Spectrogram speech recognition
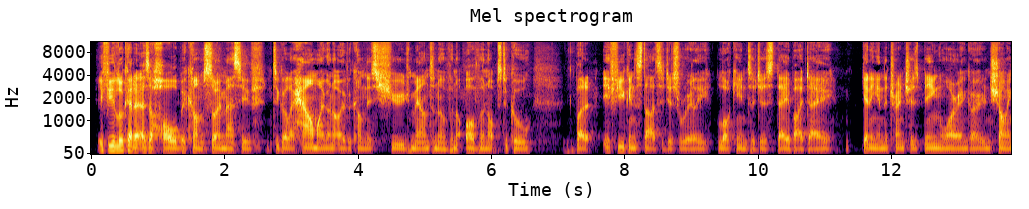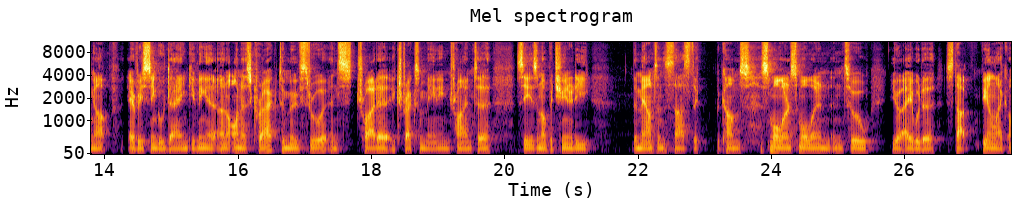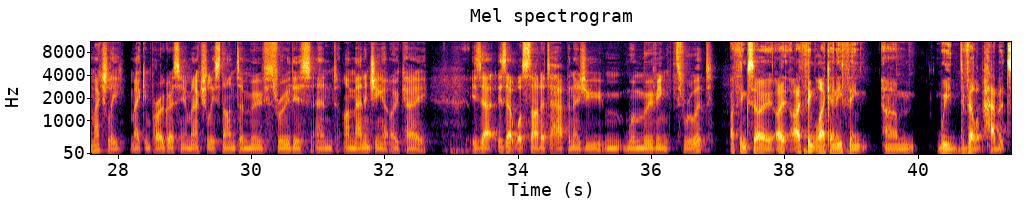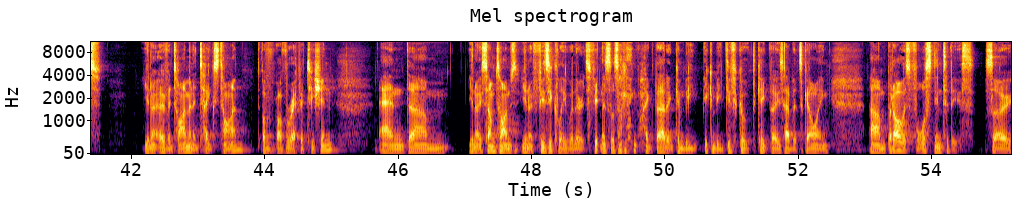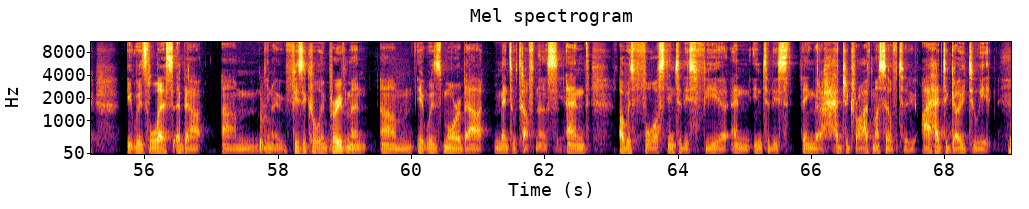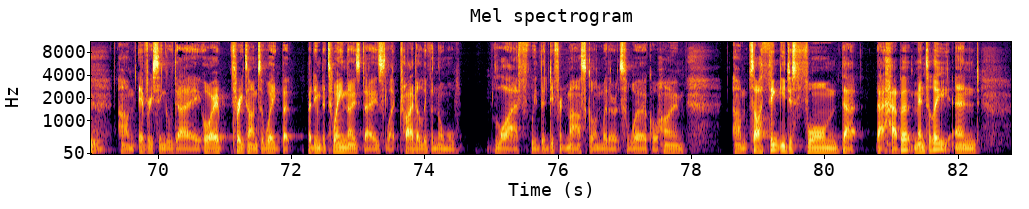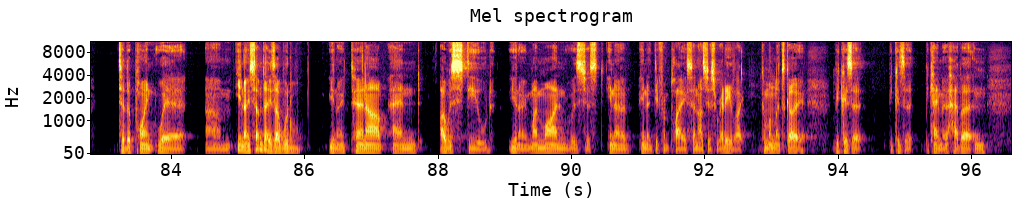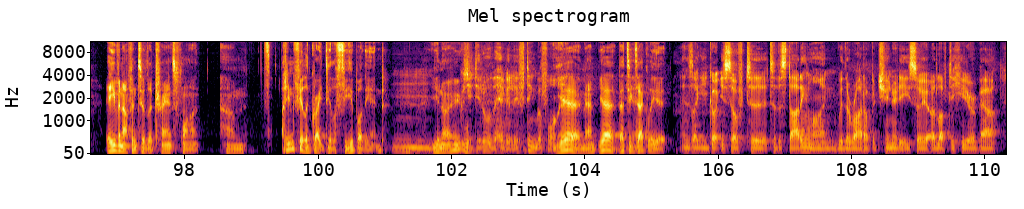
if you look at it as a whole, becomes so massive to go like, how am I going to overcome this huge mountain of an of an obstacle? But if you can start to just really lock into just day by day, getting in the trenches, being warrior, and showing up every single day and giving it an honest crack to move through it and try to extract some meaning, trying to see as an opportunity, the mountain starts to becomes smaller and smaller and, until you're able to start feeling like I'm actually making progress here. I'm actually starting to move through this and I'm managing it okay. Is that is that what started to happen as you m- were moving through it? I think so. I, I think like anything, um, we develop habits, you know, over time, and it takes time of, of repetition. And um, you know, sometimes you know, physically, whether it's fitness or something like that, it can be it can be difficult to keep those habits going. Um, but I was forced into this, so it was less about um, you know physical improvement. Um, it was more about mental toughness, yeah. and I was forced into this fear and into this thing that I had to drive myself to. I had to go to it um, every single day or three times a week, but but in between those days, like try to live a normal life with a different mask on, whether it's work or home. Um, so I think you just form that that habit mentally, and to the point where um, you know some days I would you know turn up and I was steeled. You know, my mind was just in a in a different place, and I was just ready. Like, come on, let's go, because it because it became a habit, and even up until the transplant. Um, I didn't feel a great deal of fear by the end. Mm. You know, because you did all the heavy lifting before. Yeah, man. Yeah, that's yeah. exactly it. And it's like you got yourself to to the starting line with the right opportunity. So I'd love to hear about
